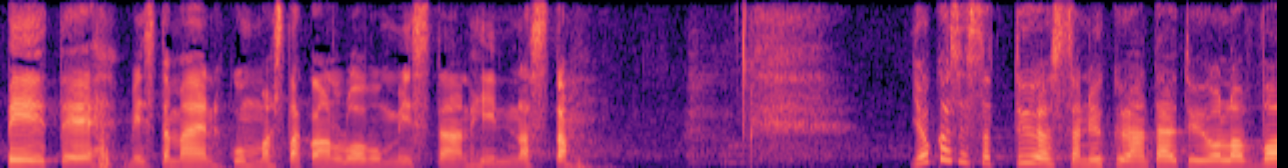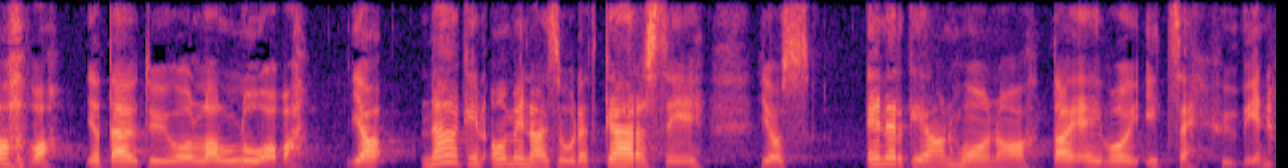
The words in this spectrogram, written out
PT, mistä mä en kummastakaan luovu mistään hinnasta. Jokaisessa työssä nykyään täytyy olla vahva ja täytyy olla luova. Ja nämäkin ominaisuudet kärsii, jos energia on huonoa tai ei voi itse hyvin.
